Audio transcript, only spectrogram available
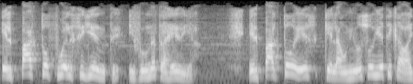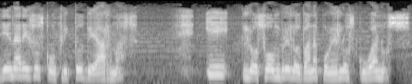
El pacto fue el siguiente y fue una tragedia. El pacto es que la Unión Soviética va a llenar esos conflictos de armas y los hombres los van a poner los cubanos.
